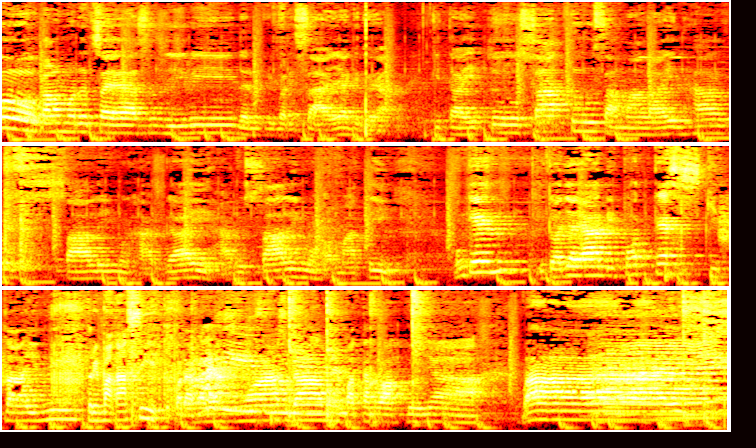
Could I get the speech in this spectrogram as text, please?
Oh, kalau menurut saya sendiri dan pribadi saya gitu ya, kita itu satu sama lain harus saling menghargai, harus saling menghormati. Mungkin itu aja ya di podcast kita ini. Terima kasih kepada Terima kalian semua sudah menyempatkan waktunya. Bye.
